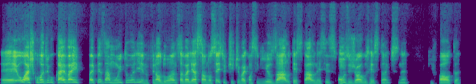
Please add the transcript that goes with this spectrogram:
É, eu acho que o Rodrigo Caio vai, vai pesar muito ali no final do ano, essa avaliação. Não sei se o Tite vai conseguir usá-lo, testá-lo nesses 11 jogos restantes, né? Que falta.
